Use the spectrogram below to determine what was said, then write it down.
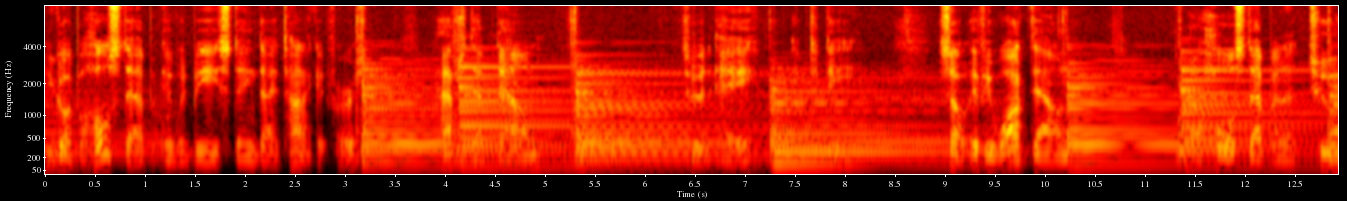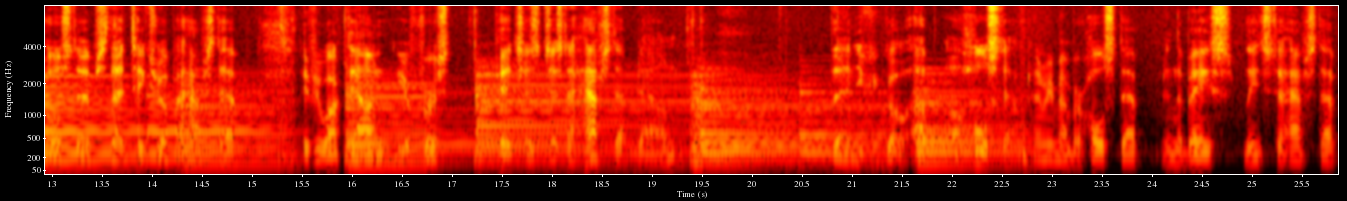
You go up a whole step, it would be staying diatonic at first. Half step down to an A up to D. So if you walk down a whole step and a two whole steps, that takes you up a half step. If you walk down, your first pitch is just a half step down, then you could go up a whole step. And remember, whole step in the bass leads to half step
